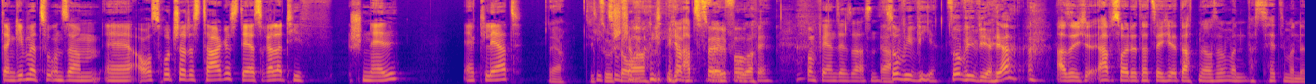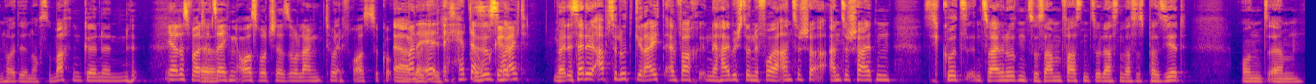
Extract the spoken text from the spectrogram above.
Dann gehen wir zu unserem äh, Ausrutscher des Tages. Der ist relativ schnell erklärt. Ja, die, Zuschauer, die, ab 12 vom, Uhr. Vom Fernseher saßen. Ja. So wie wir. So wie wir, ja? Also ich habe es heute tatsächlich, dachte mir, auch so, was hätte man denn heute noch so machen können? Ja, das war tatsächlich ein Ausrutscher, so lange Tour de France zu gucken. Ja, Man, äh, wirklich. hätte Es auch gereicht. Weil es hätte absolut gereicht, einfach eine halbe Stunde vorher anzusch anzuschalten, sich kurz in zwei Minuten zusammenfassen zu lassen, was ist passiert und ähm,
